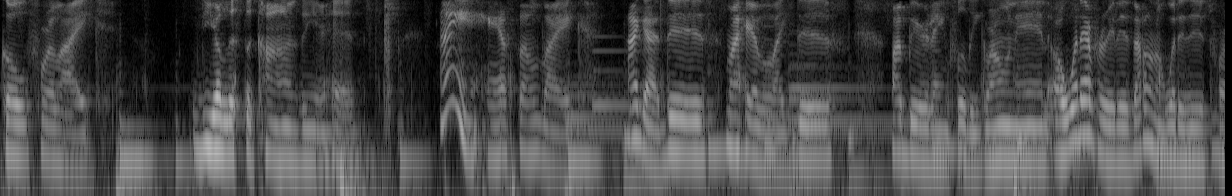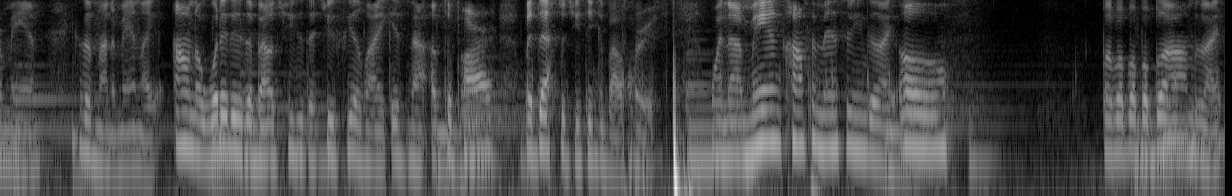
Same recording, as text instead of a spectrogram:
go for like your list of cons in your head. I ain't handsome. Like, I got this. My hair look like this. My beard ain't fully grown in, or whatever it is. I don't know what it is for a man, because I'm not a man. Like, I don't know what it is about you that you feel like is not up to par, but that's what you think about first. When a man compliments me, be like, oh, blah, blah, blah, blah, blah, I'm like,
